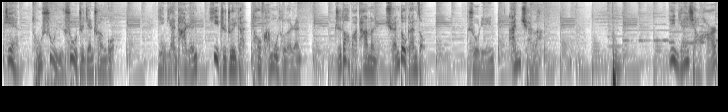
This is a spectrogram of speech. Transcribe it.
箭从树与树之间穿过，印第安大人一直追赶偷伐木头的人，直到把他们全都赶走。树林安全了。砰！印第安小孩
